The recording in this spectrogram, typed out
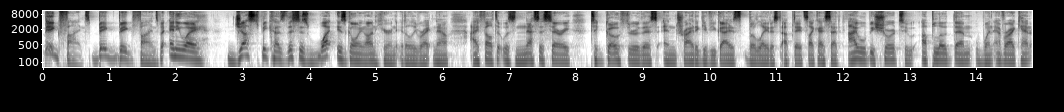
big fines, big, big fines. But anyway, just because this is what is going on here in Italy right now. I felt it was necessary to go through this and try to give you guys the latest updates. Like I said, I will be sure to upload them whenever I can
